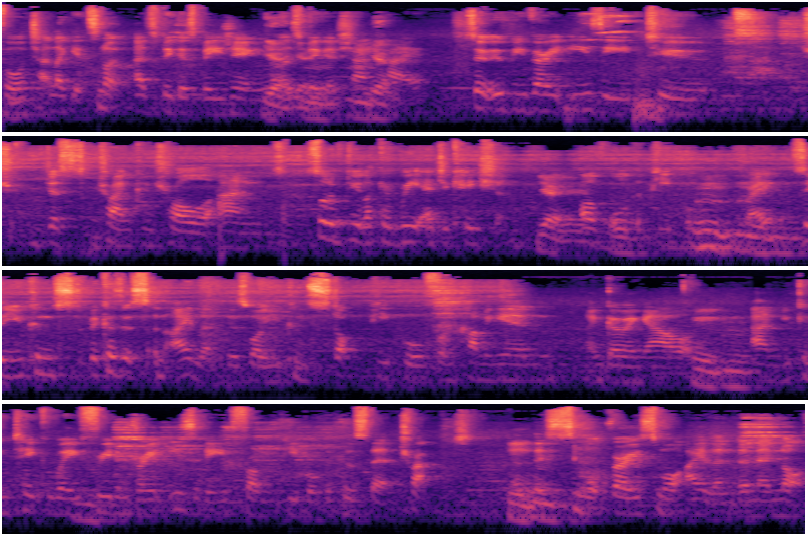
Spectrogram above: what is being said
for China. Like it's not as big as Beijing Yeah, or as yeah, big as Shanghai. Yeah. So it would be very easy to just try and control and sort of do like a re-education Yeah, yeah, yeah. of all the people, Mm, mm, right? mm. So you can because it's an island as well. You can stop people from coming in and going out, Mm, and you can take away freedom very easily from people because they're trapped Mm, in this small, very small island, and they're not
